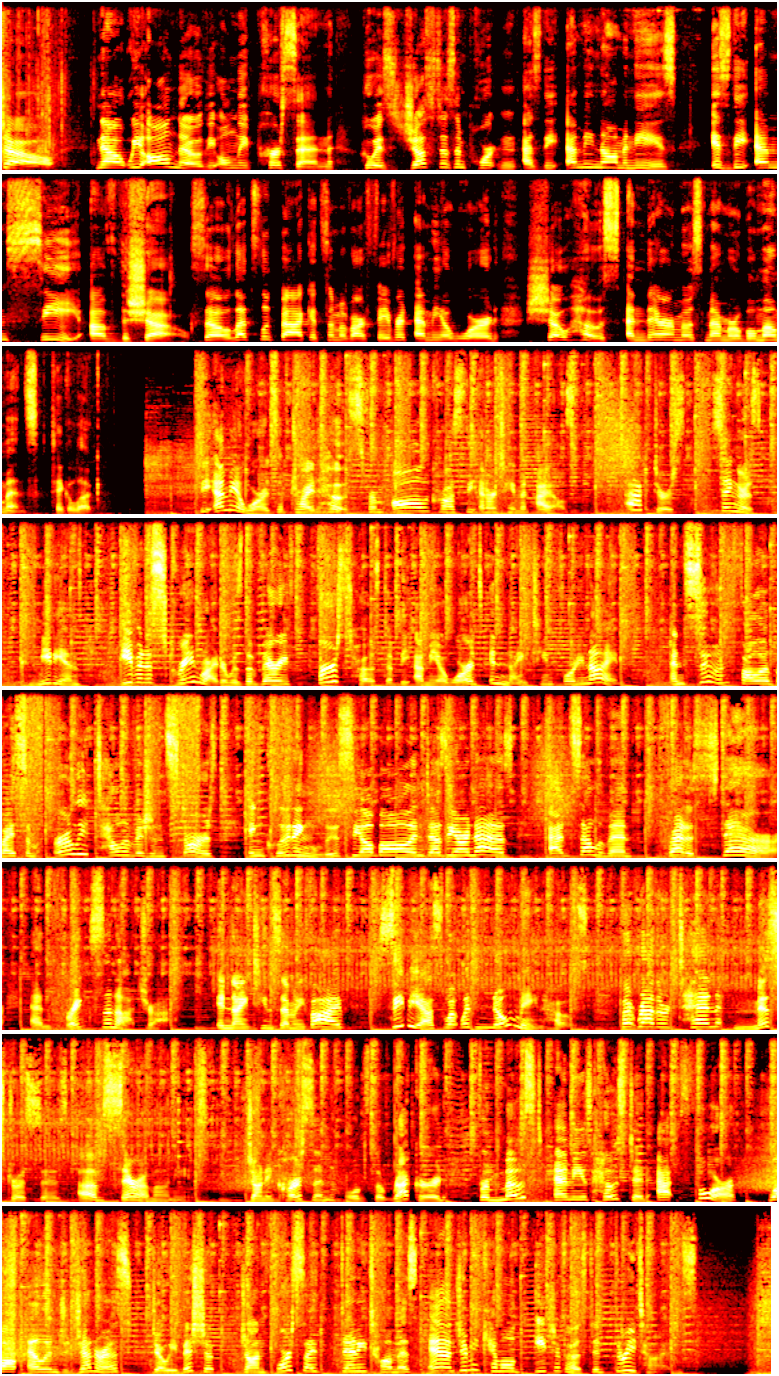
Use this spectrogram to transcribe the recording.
Show. Now, we all know the only person who is just as important as the Emmy nominees is the MC of the show. So let's look back at some of our favorite Emmy Award show hosts and their most memorable moments. Take a look. The Emmy Awards have tried hosts from all across the entertainment aisles actors, singers, comedians, even a screenwriter was the very first host of the Emmy Awards in 1949. And soon followed by some early television stars, including Lucille Ball and Desi Arnaz, Ed Sullivan, Fred Astaire, and Frank Sinatra. In 1975, CBS went with no main host, but rather 10 mistresses of ceremonies. Johnny Carson holds the record for most Emmys hosted at four, while Ellen DeGeneres, Joey Bishop, John Forsythe, Danny Thomas, and Jimmy Kimmel each have hosted three times.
